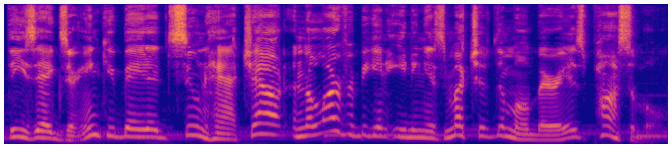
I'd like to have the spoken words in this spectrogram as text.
These eggs are incubated, soon hatch out, and the larvae begin eating as much of the mulberry as possible.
